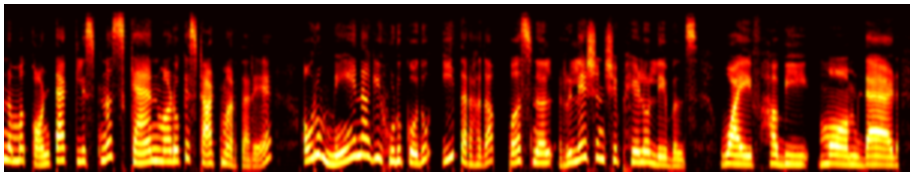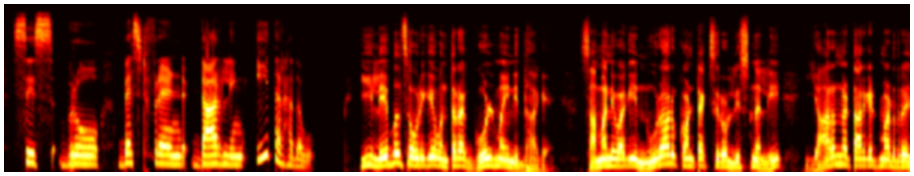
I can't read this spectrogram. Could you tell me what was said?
ನಮ್ಮ ಕಾಂಟ್ಯಾಕ್ಟ್ ಲಿಸ್ಟ್ನ ಸ್ಕ್ಯಾನ್ ಮಾಡೋಕೆ ಸ್ಟಾರ್ಟ್ ಮಾಡ್ತಾರೆ. ಅವರು ಮೇನ್ ಆಗಿ ಹುಡುಕೋದು ಈ ತರಹದ ಪರ್ಸ್ನಲ್ ರಿಲೇಶನ್ಶಿಪ್ ಹೇಳೋ labels wife hubby mom dad sis bro best friend darling ಈ ತರಹದವು. ಈ ಲೇಬಲ್ಸ್ ಅವರಿಗೆ ಒಂಥರ ಗೋಲ್ಡ್ ಮೈನ್ ಇದ್ದ ಹಾಗೆ. ಸಾಮಾನ್ಯವಾಗಿ ನೂರಾರು ಕಾಂಟ್ಯಾಕ್ಟ್ಸ್ ಇರೋ ಲಿಸ್ಟ್ನಲ್ಲಿ ಯಾರನ್ನ ಟಾರ್ಗೆಟ್ ಮಾಡಿದ್ರೆ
